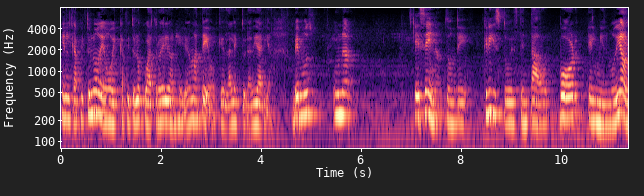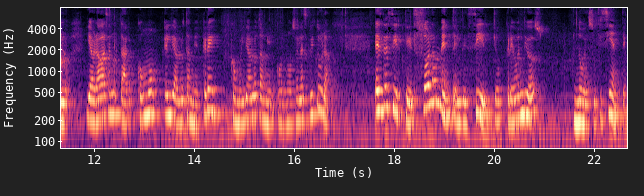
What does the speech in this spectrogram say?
En el capítulo de hoy, capítulo 4 del Evangelio de Mateo, que es la lectura diaria, vemos una escena donde Cristo es tentado por el mismo diablo. Y ahora vas a notar cómo el diablo también cree, cómo el diablo también conoce la escritura. Es decir, que solamente el decir yo creo en Dios no es suficiente.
